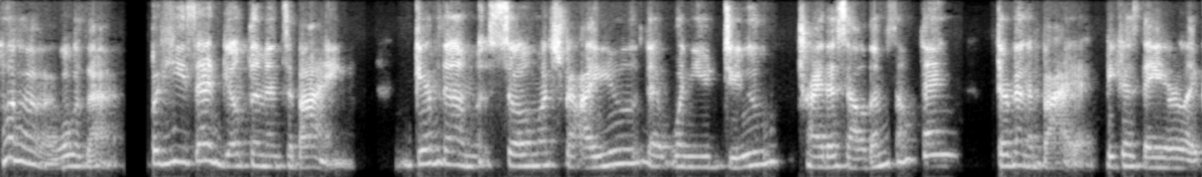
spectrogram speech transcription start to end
what was that? But he said, guilt them into buying. Give them so much value that when you do try to sell them something, they're going to buy it because they are like,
